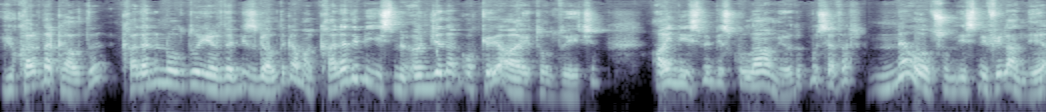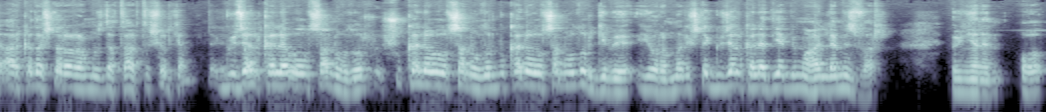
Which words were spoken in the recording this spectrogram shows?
yukarıda kaldı. Kalenin olduğu yerde biz kaldık ama kale dibi ismi önceden o köye ait olduğu için aynı ismi biz kullanamıyorduk. Bu sefer ne olsun ismi filan diye arkadaşlar aramızda tartışırken güzel kale olsa ne olur, şu kale olsa ne olur, bu kale olsa ne olur gibi yorumlar. İşte güzel kale diye bir mahallemiz var. Ünye'nin o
